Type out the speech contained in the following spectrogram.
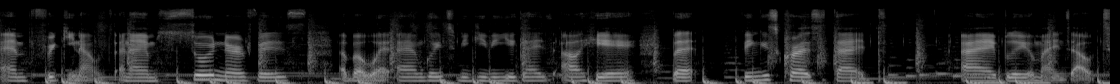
I am freaking out and I am so nervous about what I am going to be giving you guys out here. But fingers crossed that I blow your minds out.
